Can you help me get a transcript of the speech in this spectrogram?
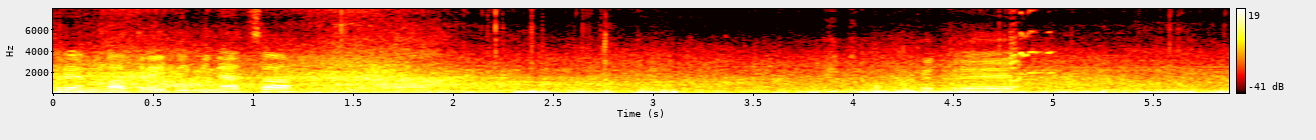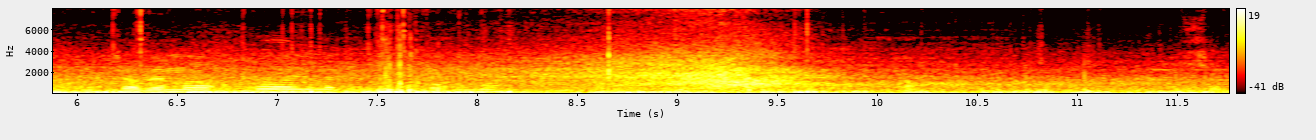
tren la 3 dimineața către și avem uh, oh, nu merge focul, mă. Ah. Shit.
